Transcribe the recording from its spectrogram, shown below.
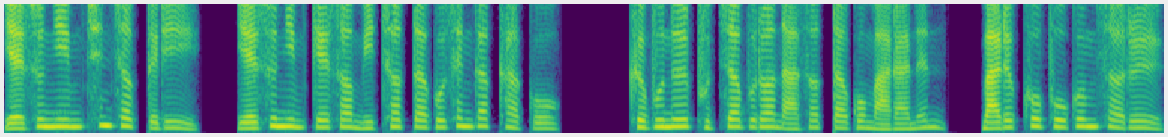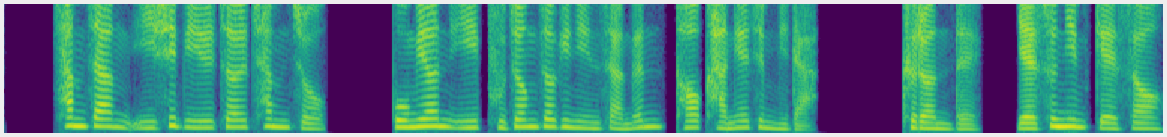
예수님 친척들이 예수님께서 미쳤다고 생각하고 그분을 붙잡으러 나섰다고 말하는 마르코 복음서를 3장 21절 참조 보면 이 부정적인 인상은 더 강해집니다. 그런데 예수님께서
